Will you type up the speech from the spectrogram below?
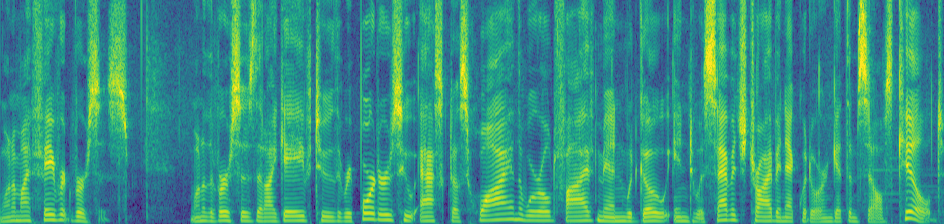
one of my favorite verses. One of the verses that I gave to the reporters who asked us why in the world five men would go into a savage tribe in Ecuador and get themselves killed.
